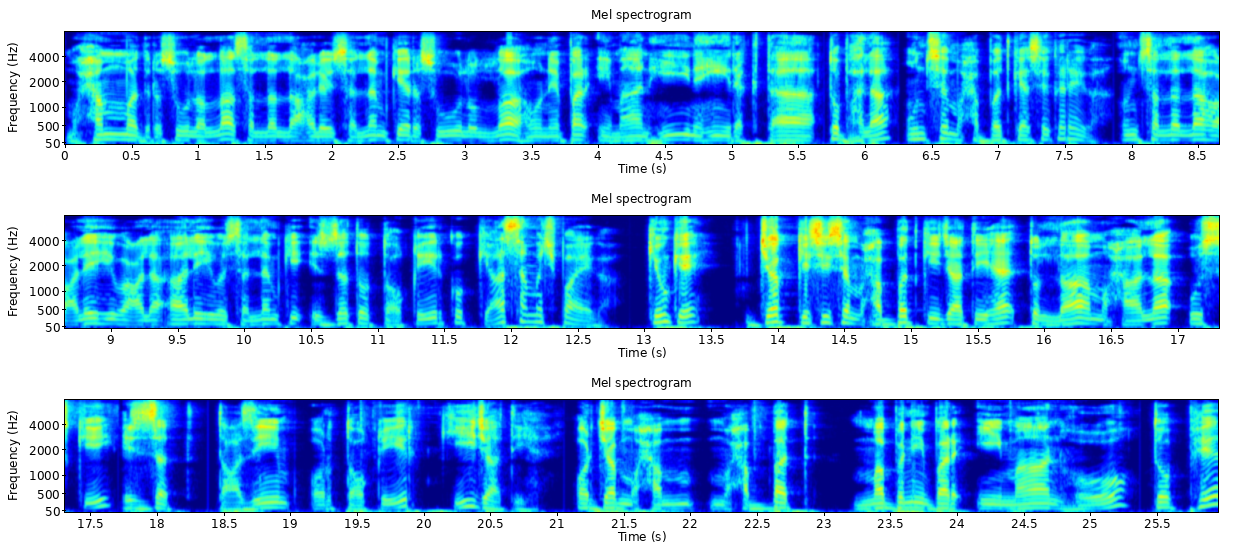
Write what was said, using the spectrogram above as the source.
محمد رسول اللہ صلی اللہ علیہ وسلم کے رسول اللہ ہونے پر ایمان ہی نہیں رکھتا، تو بھلا ان سے محبت کیسے کرے گا؟ ان صلی اللہ علیہ وآلہ وسلم کی عزت و توقیر کو کیا سمجھ پائے گا؟ کیونکہ جب کسی سے محبت کی جاتی ہے تو لا محالہ اس کی عزت، تعظیم اور توقیر کی جاتی ہے۔ اور جب محبت مبنی بر ایمان ہو تو پھر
